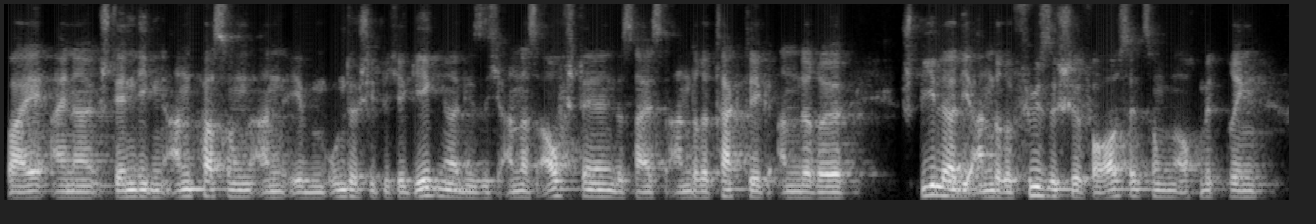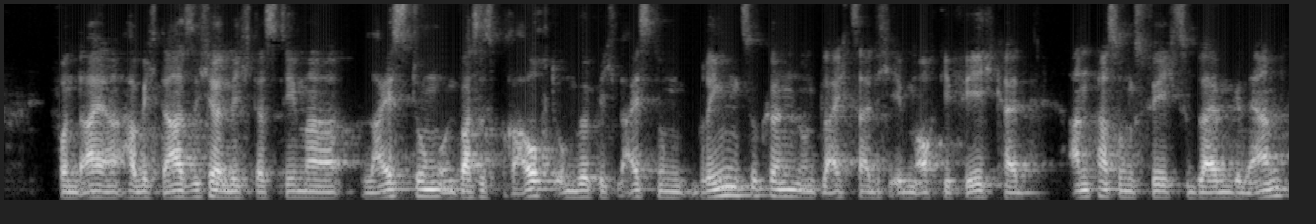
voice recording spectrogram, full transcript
bei einer ständigen Anpassung an eben unterschiedliche Gegner, die sich anders aufstellen. Das heißt, andere Taktik, andere Spieler, die andere physische Voraussetzungen auch mitbringen. Von daher habe ich da sicherlich das Thema Leistung und was es braucht, um wirklich Leistung bringen zu können und gleichzeitig eben auch die Fähigkeit, anpassungsfähig zu bleiben, gelernt.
